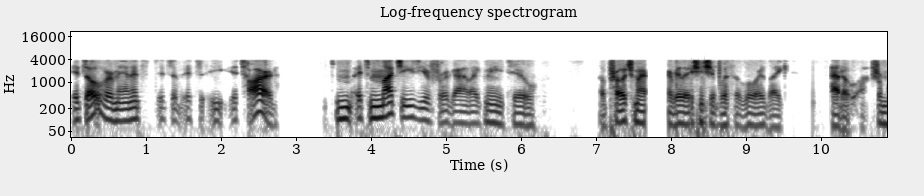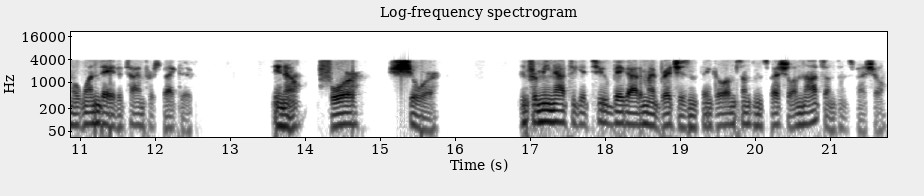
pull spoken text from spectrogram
it's over, man. It's it's a it's it's hard. It's it's much easier for a guy like me to approach my relationship with the Lord like at a from a one day at a time perspective. You know, for Sure. And for me not to get too big out of my britches and think, oh, I'm something special. I'm not something special.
